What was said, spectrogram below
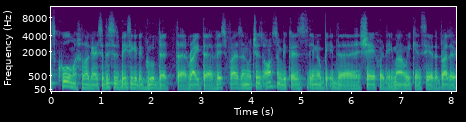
That's cool, mashallah, guys. So this is basically the group that uh, write the Vespas, and which is awesome because you know the sheikh or the imam, we can say, or the brother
